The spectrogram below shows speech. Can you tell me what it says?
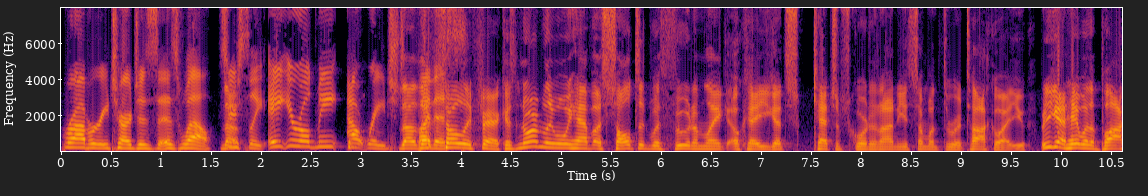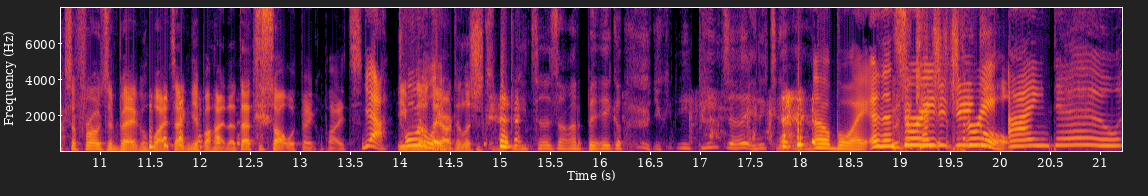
robbery charges as well. No. Seriously, eight-year-old me outraged No, by that's this. totally fair. Because normally when we have assaulted with food, I'm like, okay, you got ketchup squirted on you, someone threw a taco at you, but you got hit with a box of frozen bagel bites. I can get behind that. That's assault with bagel bites. Yeah, even though they are delicious. Pizza's on a bagel. You can eat pizza anytime. Oh boy. And then story three. I know.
